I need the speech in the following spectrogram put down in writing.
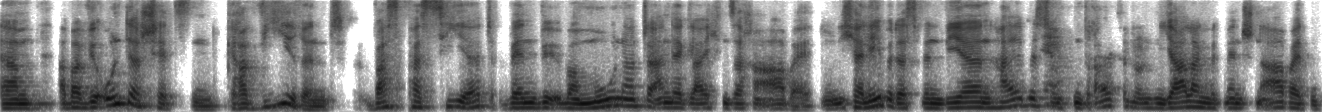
Ähm, aber wir unterschätzen gravierend, was passiert, wenn wir über Monate an der gleichen Sache arbeiten. Und ich erlebe das, wenn wir ein halbes ja. und ein Dreiviertel und ein Jahr lang mit Menschen arbeiten,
